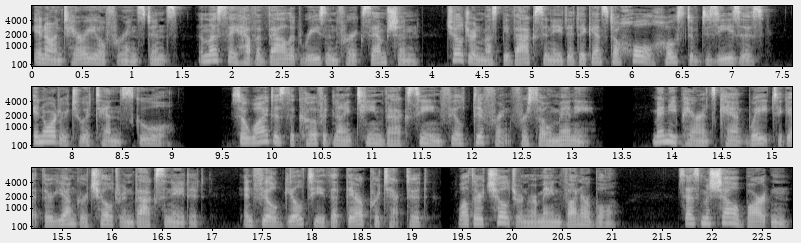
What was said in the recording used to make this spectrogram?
In Ontario, for instance, unless they have a valid reason for exemption, children must be vaccinated against a whole host of diseases in order to attend school. So, why does the COVID 19 vaccine feel different for so many? Many parents can't wait to get their younger children vaccinated and feel guilty that they're protected while their children remain vulnerable, says Michelle Barton,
